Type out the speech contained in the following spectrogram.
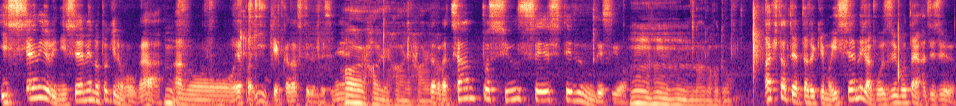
1試合目より2試合目の時の方が、うん。あのーやっぱいい結果出してるんですね、はいはいはいはい。だからちゃんと修正してるんですよ、うんうんうんなるほど。秋田とやった時も1試合目が55対80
